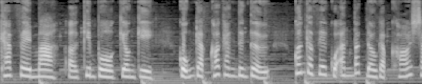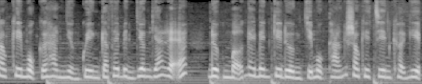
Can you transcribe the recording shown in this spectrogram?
Cafe Ma ở Kimpo, Gyeonggi, cũng gặp khó khăn tương tự. Quán cà phê của anh bắt đầu gặp khó sau khi một cửa hàng nhượng quyền cà phê bình dân giá rẻ được mở ngay bên kia đường chỉ một tháng sau khi Jin khởi nghiệp.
